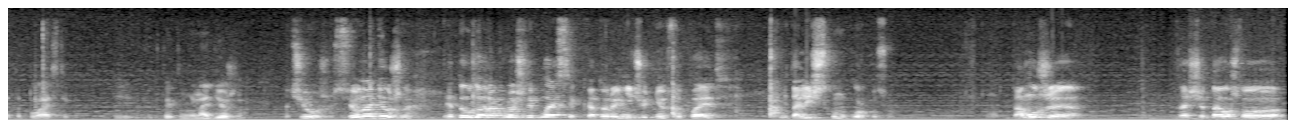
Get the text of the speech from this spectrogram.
это пластик. И как-то это ненадежно. Чего же, все надежно. Это ударопрочный пластик, который ничуть не уступает металлическому корпусу. К тому же, за счет того, что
